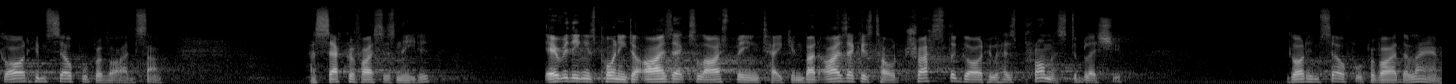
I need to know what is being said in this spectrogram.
God himself will provide, son. A sacrifice is needed. Everything is pointing to Isaac's life being taken, but Isaac is told, Trust the God who has promised to bless you. God Himself will provide the lamb.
